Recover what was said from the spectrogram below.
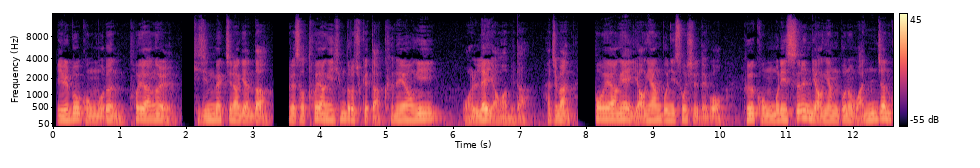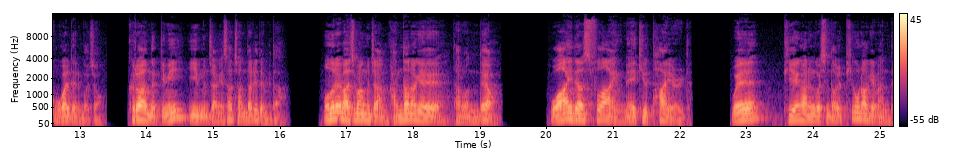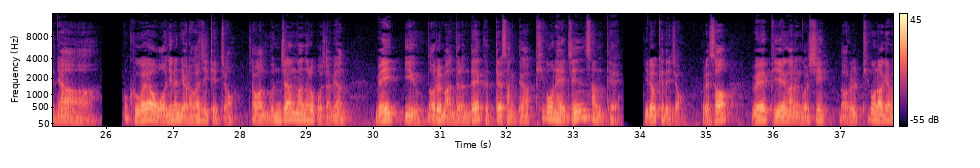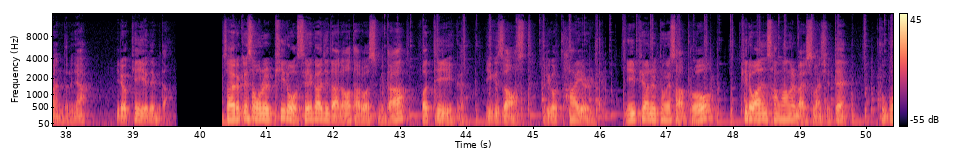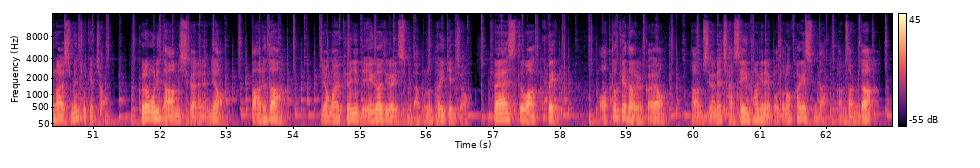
일부 곡물은 토양을 기진맥진하게 한다. 그래서 토양이 힘들어 죽겠다. 그 내용이 원래 영어입니다. 하지만 토양에 영양분이 소실되고 그 곡물이 쓰는 영양분은 완전 고갈되는 거죠. 그러한 느낌이 이 문장에서 전달이 됩니다. 오늘의 마지막 문장 간단하게 다루었는데요. Why does flying make you tired? 왜 비행하는 것이 널 피곤하게 만드냐? 뭐 그거야 원인은 여러 가지 있겠죠. 저건 문장만으로 보자면 make you 너를 만드는데 그때 상태가 피곤해진 상태 이렇게 되죠. 그래서 왜 비행하는 것이 너를 피곤하게 만드느냐 이렇게 이해됩니다. 자 이렇게 해서 오늘 피로 세 가지 단어 다루었습니다. fatigue, exhaust, 그리고 tired 이 표현을 통해서 앞으로 필요한 상황을 말씀하실 때 구분하시면 좋겠죠. 그럼 우리 다음 시간에는요 빠르다 영어의 표현이 네 가지가 있습니다. 물론 더 있겠죠. fast와 quick 어떻게 다를까요? 다음 시간에 자세히 확인해 보도록 하겠습니다. 감사합니다.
